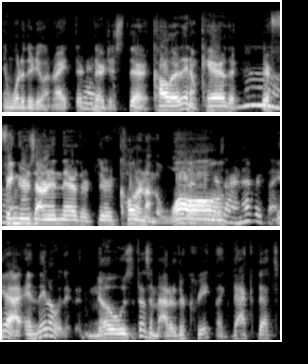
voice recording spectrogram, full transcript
and what are they doing right? They're right. they're just they're color they don't care. Their no. their fingers are in there. They're they're coloring on the wall. Their fingers are in everything. Yeah and they don't nose it doesn't matter. They're create like that that's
